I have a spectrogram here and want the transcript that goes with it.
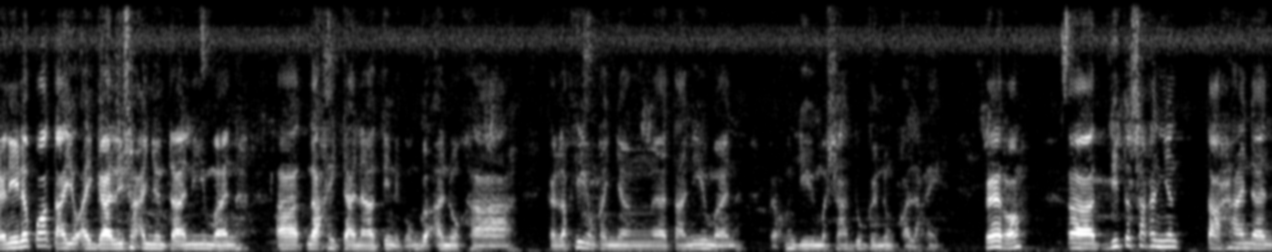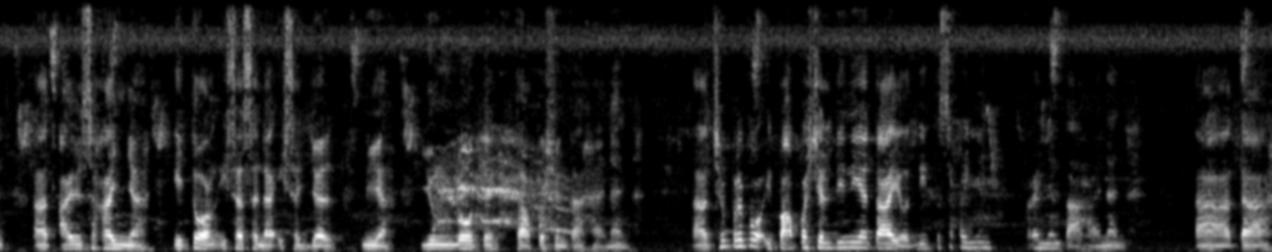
Kanina po tayo ay galing sa kanyang taniman at nakita natin kung gaano ka kalaki yung kanyang ah, taniman pero hindi masyado ganun kalaki. Pero ah, dito sa kanyang tahanan at ayon sa kanya, ito ang isa sa naisadyal niya, yung lote tapos yung tahanan. At syempre po, ipapasyal din niya tayo dito sa kanyang, sa kanyang tahanan. At ah,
